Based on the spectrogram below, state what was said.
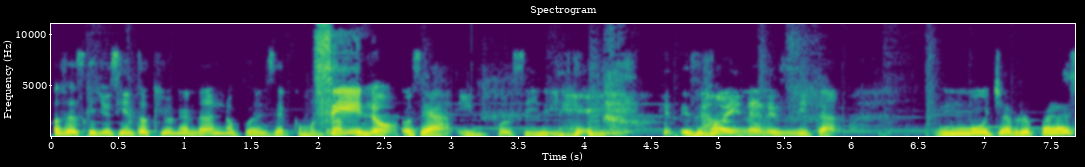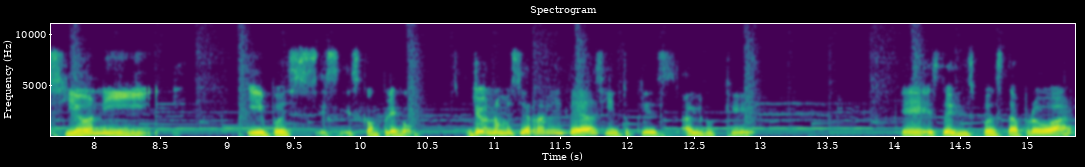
O sea, es que yo siento que un anal no puede ser como un Sí, no. O sea, imposible. Esa vaina necesita mucha preparación y, y pues es, es, complejo. Yo no me cierro la idea, siento que es algo que eh, estoy dispuesta a probar,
